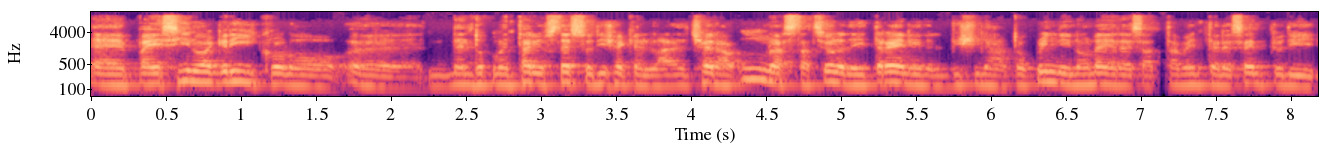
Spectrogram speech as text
eh, paesino agricolo, eh, nel documentario stesso dice che la, c'era una stazione dei treni del vicinato, quindi non era esattamente l'esempio di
